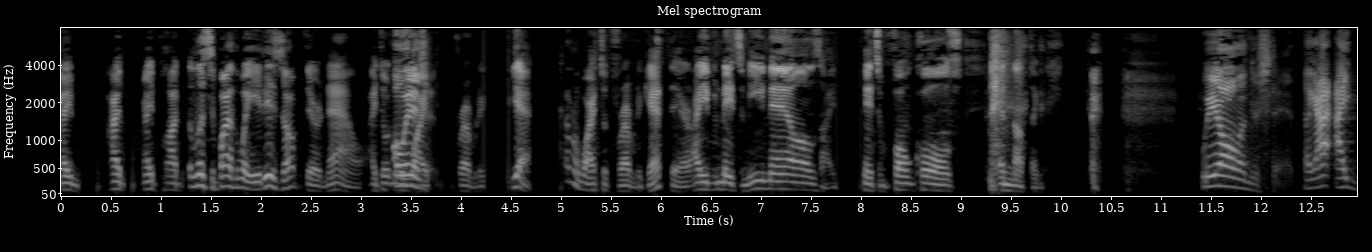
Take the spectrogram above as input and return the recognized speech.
I, I, I, iPod. And listen, by the way, it is up there now. I don't oh, know Oh, it why it took forever to. Yeah, I don't know why it took forever to get there. I even made some emails. I made some phone calls and nothing. We all understand. Like I, I,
